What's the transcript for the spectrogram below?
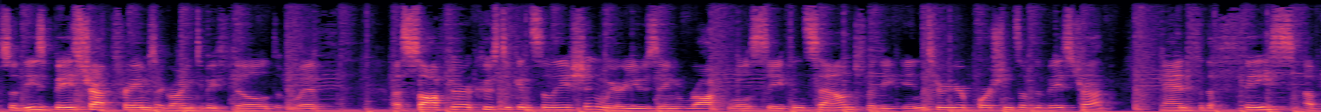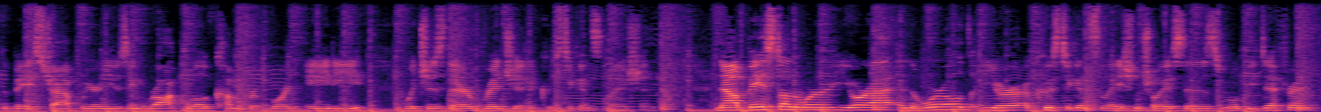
So these bass trap frames are going to be filled with a softer acoustic insulation. We are using Rockwool Safe and Sound for the interior portions of the bass trap. And for the face of the bass trap, we are using Rockwool Comfort Board 80, which is their rigid acoustic insulation. Now, based on where you're at in the world, your acoustic insulation choices will be different.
